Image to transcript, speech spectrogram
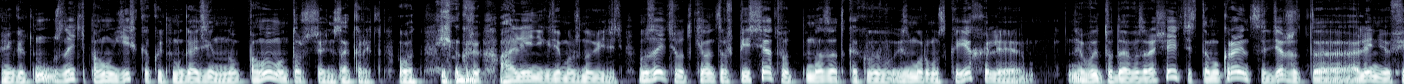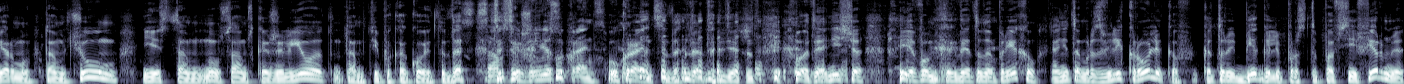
Они говорят, ну, знаете, по-моему, есть какой-то магазин, но, по-моему, он тоже сегодня закрыт. Вот. Я говорю, а оленей где можно увидеть? Ну, знаете, вот километров 50 вот назад, как вы из Мурманска ехали, вы туда возвращаетесь, там украинцы держат э, оленью ферму. Там чум, есть там, ну, самское жилье, там типа какое-то, да? Самское жилье с украинцами. Украинцы, да, да, да, держат. Вот, и они еще, я помню, когда я туда приехал, они там развели кроликов, которые бегали просто по всей ферме,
